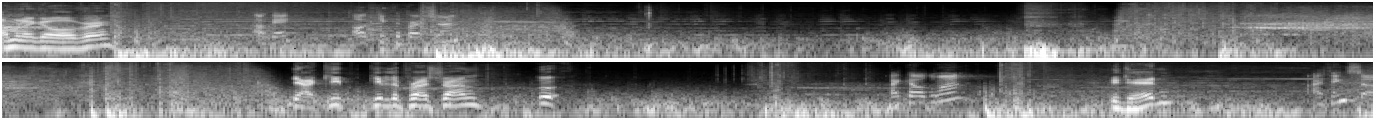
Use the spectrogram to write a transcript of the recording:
I'm gonna go over. Okay, I'll keep the pressure on. Yeah, keep keep the pressure on. Ooh, I killed one. You did? I think so.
